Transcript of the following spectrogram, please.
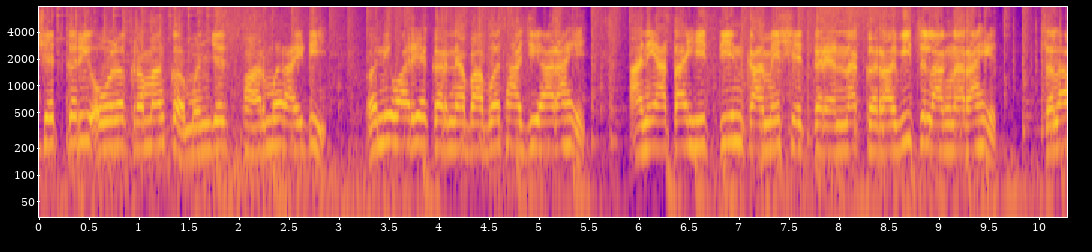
शेतकरी ओळख क्रमांक म्हणजेच फार्मर आय डी अनिवार्य करण्याबाबत हा जी आर आहे. आणि आता ही तीन कामे शेतकऱ्यांना करावीच लागणार आहेत. चला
